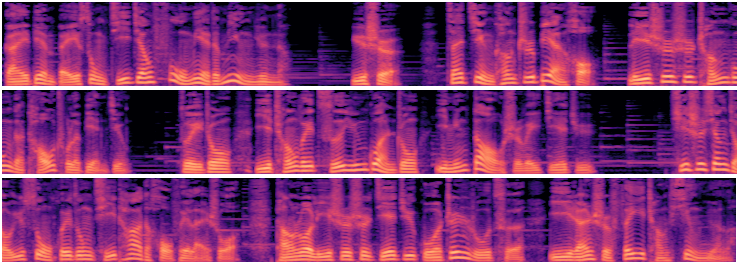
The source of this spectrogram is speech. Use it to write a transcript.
改变北宋即将覆灭的命运呢？于是，在靖康之变后，李师师成功的逃出了汴京，最终以成为慈云观中一名道士为结局。其实，相较于宋徽宗其他的后妃来说，倘若李师师结局果真如此，已然是非常幸运了。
